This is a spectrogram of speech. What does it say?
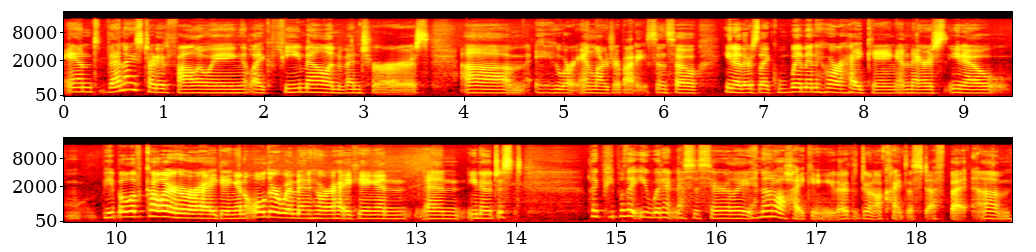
And then I started following like female adventurers um, who are in larger bodies. And so, you know, there's like women who are hiking, and there's, you know, people of color who are hiking, and older women who are hiking, and, and you know, just like people that you wouldn't necessarily not all hiking either they're doing all kinds of stuff but um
